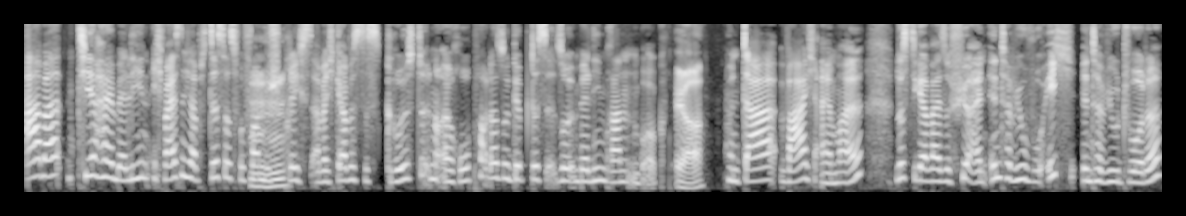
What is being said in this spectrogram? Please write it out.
Aber Tierheim Berlin, ich weiß nicht, ob es das ist, wovon Mhm. du sprichst, aber ich glaube, es ist das größte in Europa oder so, gibt es so in Berlin-Brandenburg. Ja. Und da war ich einmal, lustigerweise für ein Interview, wo ich interviewt wurde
